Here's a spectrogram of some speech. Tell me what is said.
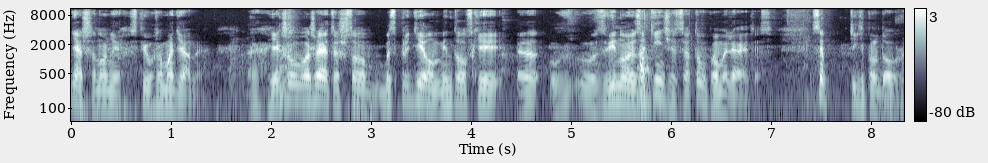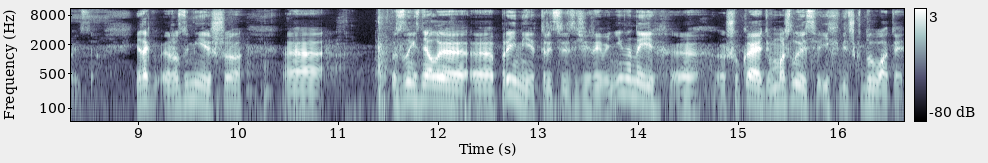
Доброго дня, шановні співгромадяни. Е, Якщо ви вважаєте, що безпреділ мінтовський е, з війною закінчиться, то ви помиляєтесь. Все тільки продовжується. Я так розумію, що е, з них зняли премії 30 тисяч гривень, і вони шукають можливість їх відшкодувати,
